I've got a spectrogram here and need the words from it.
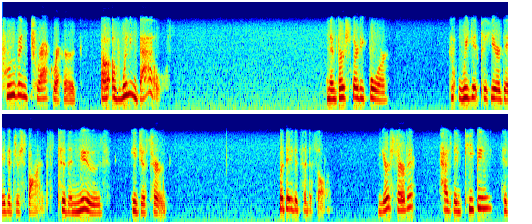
proven track record uh, of winning battles. And in verse 34, we get to hear David's response to the news he just heard. But David said to Saul, Your servant has been keeping his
